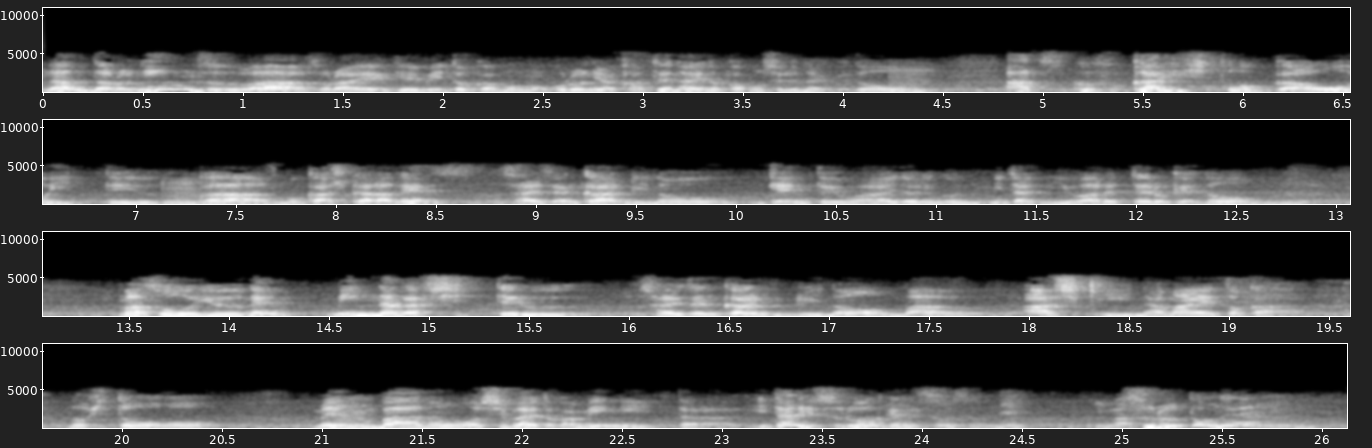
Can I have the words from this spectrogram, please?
なんだろう人数はそら AKB とかももクロには勝てないのかもしれないけど、うん。熱く深い人が多いっていうのが、昔からね最善管理の原点はアイドリングみたいに言われてるけど、まあそういうねみんなが知ってる最善管理のまあ悪しき名前とかの人をメンバーのお芝居とか見に行ったらいたりするわけですよ。すよね。す。するとね、う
